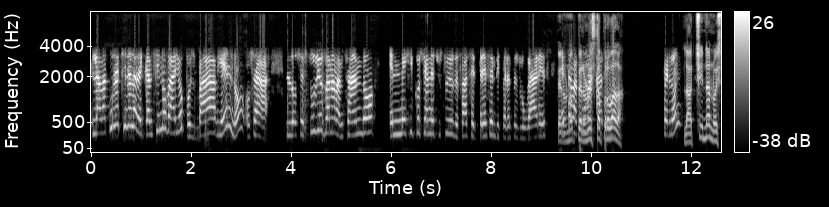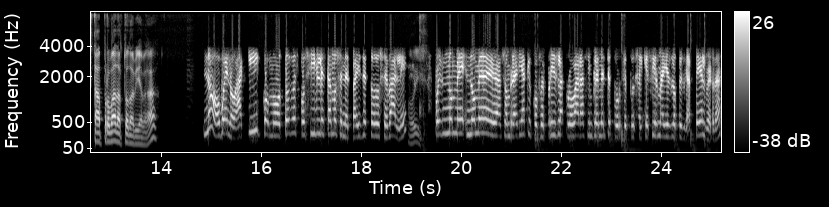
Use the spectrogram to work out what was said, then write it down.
La vacuna china, la de Cancino Bayo, pues va bien, ¿no? O sea, los estudios van avanzando. En México se han hecho estudios de fase 3 en diferentes lugares. Pero no, pero no está aprobada. ¿Perdón? La China no está aprobada todavía, ¿verdad? No, bueno, aquí como todo es posible, estamos en el país de todo se vale. Pues no me no me asombraría que Cofepris la aprobara simplemente porque pues el que firma ahí es López Gatel, ¿verdad?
